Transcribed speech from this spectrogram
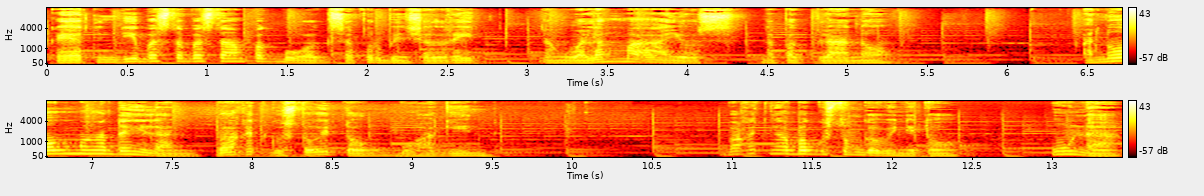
Kaya't hindi basta-basta ang pagbuwag sa provincial rate nang walang maayos na pagplano. Ano ang mga dahilan bakit gusto itong buhagin? Bakit nga ba gustong gawin ito? Una,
